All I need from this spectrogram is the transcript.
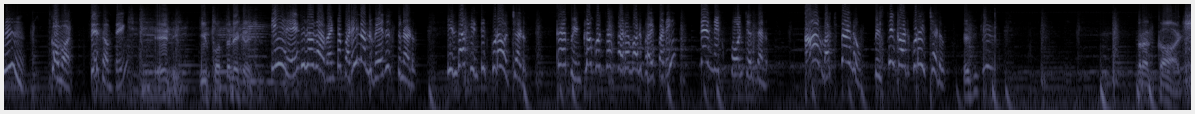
Hmm. Come on, say something. ఏంటి ఈ కొత్త డెకరేషన్ ఈ రేంజ్లో నా వెంట పడి నన్ను వేధిస్తున్నాడు ఇందాక ఇంటికి కూడా వచ్చాడు రేపు ఇంట్లోకి వచ్చేస్తాడేమో అని భయపడి నేను నీకు ఫోన్ చేశాను ఆ మర్చిపోయాను విజిటింగ్ కార్డు కూడా ఇచ్చాడు ఏది ప్రకాష్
